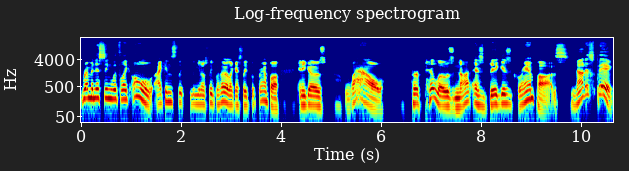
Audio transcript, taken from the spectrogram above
reminiscing with like, oh, I can sleep you know sleep with her like I sleep with Grandpa, and he goes, wow, her pillow's not as big as Grandpa's. not as big.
